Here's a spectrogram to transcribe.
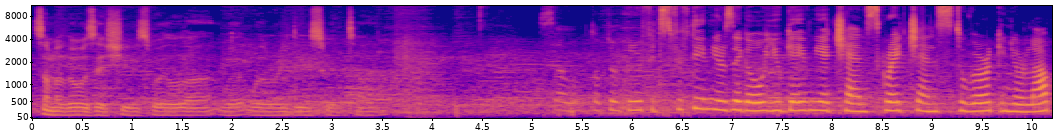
some of those issues will, uh, will, will reduce with time. Dr. Griffiths, 15 years ago, you gave me a chance, great chance, to work in your lab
